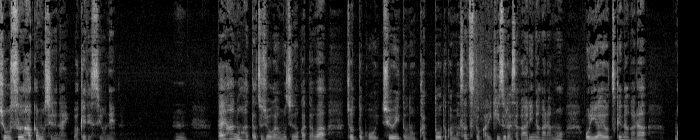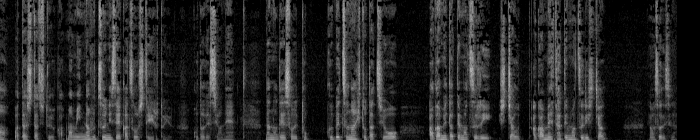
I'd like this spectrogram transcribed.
少数派かもしれないわけですよね。うん、大半の発達障害をお持ちの方はちょっとこう周囲との葛藤とか摩擦とか生きづらさがありながらも折り合いをつけながら、まあ、私たちというか、まあ、みんな普通に生活をしているということですよね。なのでそういう特別な人たちを崇め立て祭りしちゃう崇め立て祭りしちゃう？でもそうですね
